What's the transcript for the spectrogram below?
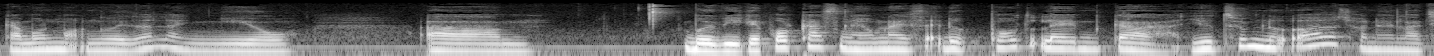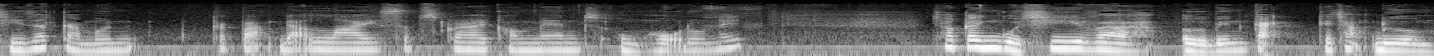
cảm ơn mọi người rất là nhiều à, bởi vì cái podcast ngày hôm nay sẽ được post lên cả youtube nữa cho nên là chị rất cảm ơn các bạn đã like, subscribe, comment, ủng hộ, donate cho kênh của Chi và ở bên cạnh cái chặng đường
